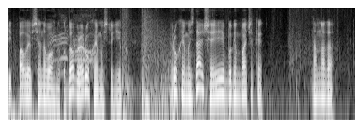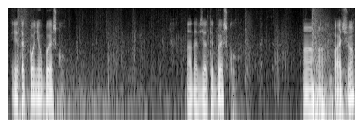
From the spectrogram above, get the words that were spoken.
Підпалився на вогнику. Добре, рухаємось тоді. Рухаємось далі і будемо бачити. Нам треба, я так поняв, бешку. Надо взяти бешку. Ага, бачу.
